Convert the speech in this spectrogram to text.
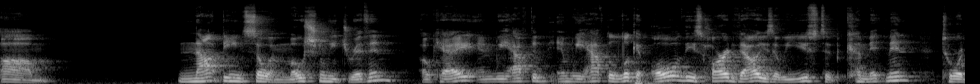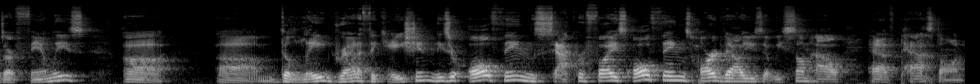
um, not being so emotionally driven okay? And we have to and we have to look at all of these hard values that we used to commitment towards our families uh, um, delayed gratification. These are all things sacrifice all things hard values that we somehow have passed on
